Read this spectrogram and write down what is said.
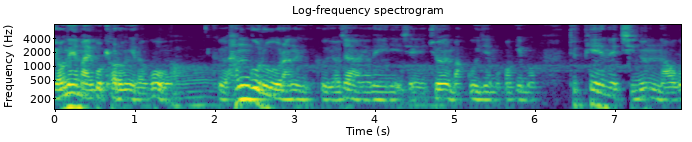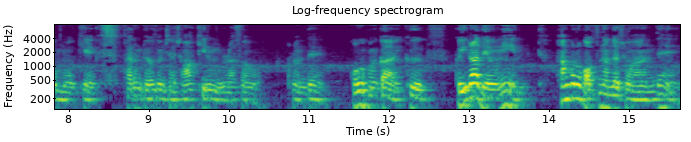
연애 말고 결혼이라고 어, 그 한구루라는 그 여자 연예인이 이제 주연을 맡고 이제 뭐 거기 뭐 2PN의 진훈 나오고 뭐 이렇게 다른 배우들은 제가 정확히 이름 몰라서 그런데 거기 보니까 그, 그 일화 내용이 한국어가 어떤 남자 좋아하는데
